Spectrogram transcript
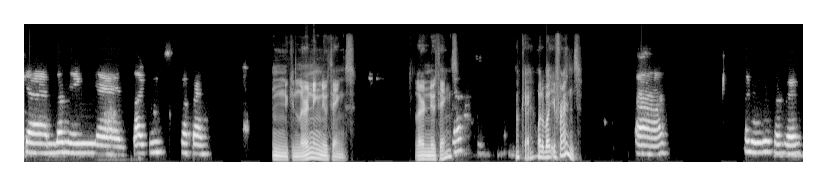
can learning and like with my. Mm, you can learning new things. Learn new things? Okay. What about your friends? Uh, I do with friends.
